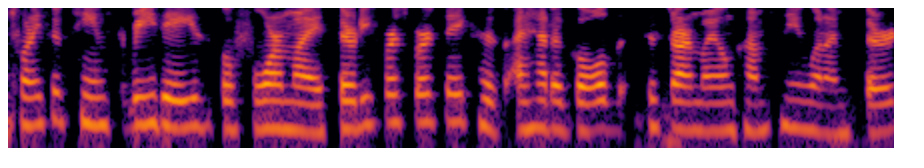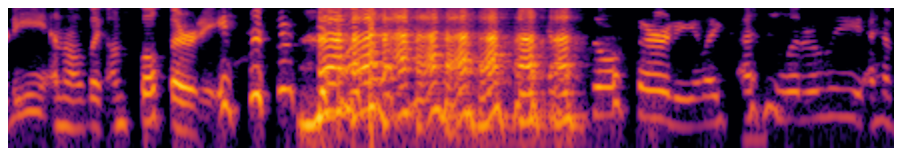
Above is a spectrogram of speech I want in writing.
2015, three days before my 31st birthday, because I had a goal to start my own company when I'm 30. And I was like, I'm still 30. I'm still 30. Like, I'm literally, I have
